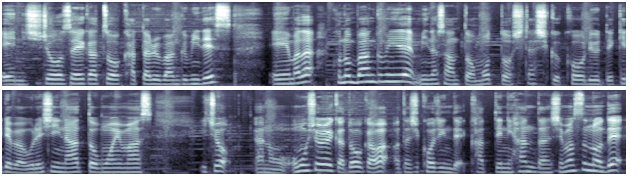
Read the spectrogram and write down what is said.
えー日常生活を語る番組です、えーまたこの番組で皆さんともっと親しく交流できれば嬉しいなと思います。一応あの面白いかどうかは私個人で勝手に判断しますので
